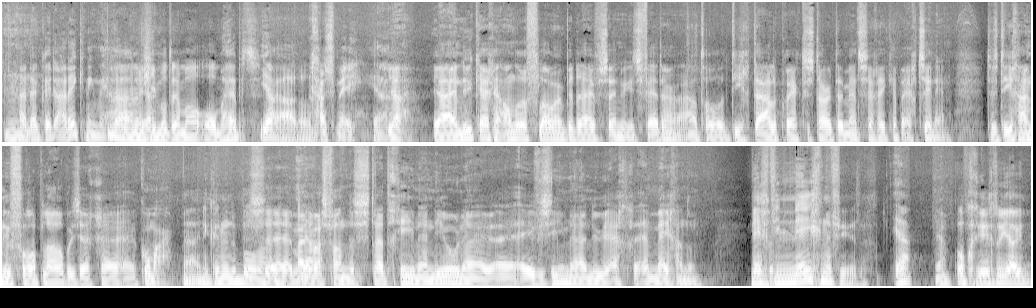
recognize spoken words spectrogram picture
Mm. Nou, dan kun je daar rekening mee houden. Ja, en als je Ja. iemand eenmaal om hebt, Ja, ja, dan... ga ze mee. Ja. Ja. ja, en nu krijg je een andere flow in bedrijven. zijn nu iets verder. Een aantal digitale projecten starten. En mensen zeggen, ik heb er echt zin in. Dus die gaan nu voorop lopen en zeggen, eh, kom maar. Ja, en die kunnen de boel Dus, eh, maar Ja. er was van de strategie naar nieuw, naar eh, even zien... naar nu echt mee gaan doen. 1949. Ja. Opgericht door, jou,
